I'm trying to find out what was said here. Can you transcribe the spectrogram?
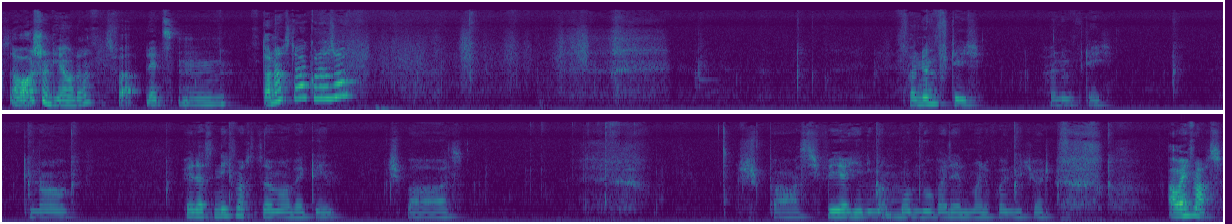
Ist aber auch schon her, oder? Das war letzten Donnerstag oder so. Vernünftig. Vernünftig. Genau. Wer das nicht macht, soll mal weggehen. Spaß. Spaß. Ich will ja hier niemanden mobben, nur weil der meine Folgen nicht hört. Aber ich mach's.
